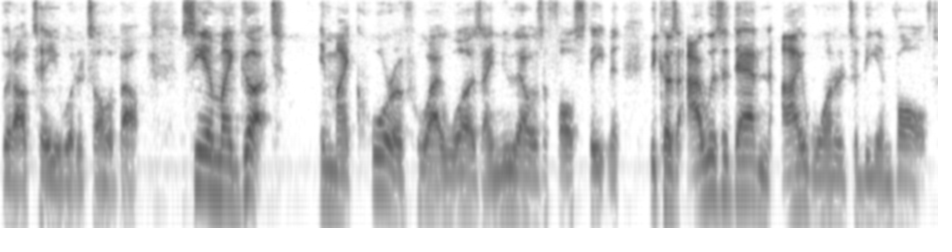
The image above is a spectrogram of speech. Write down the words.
But I'll tell you what it's all about. See, in my gut, in my core of who I was, I knew that was a false statement because I was a dad and I wanted to be involved.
